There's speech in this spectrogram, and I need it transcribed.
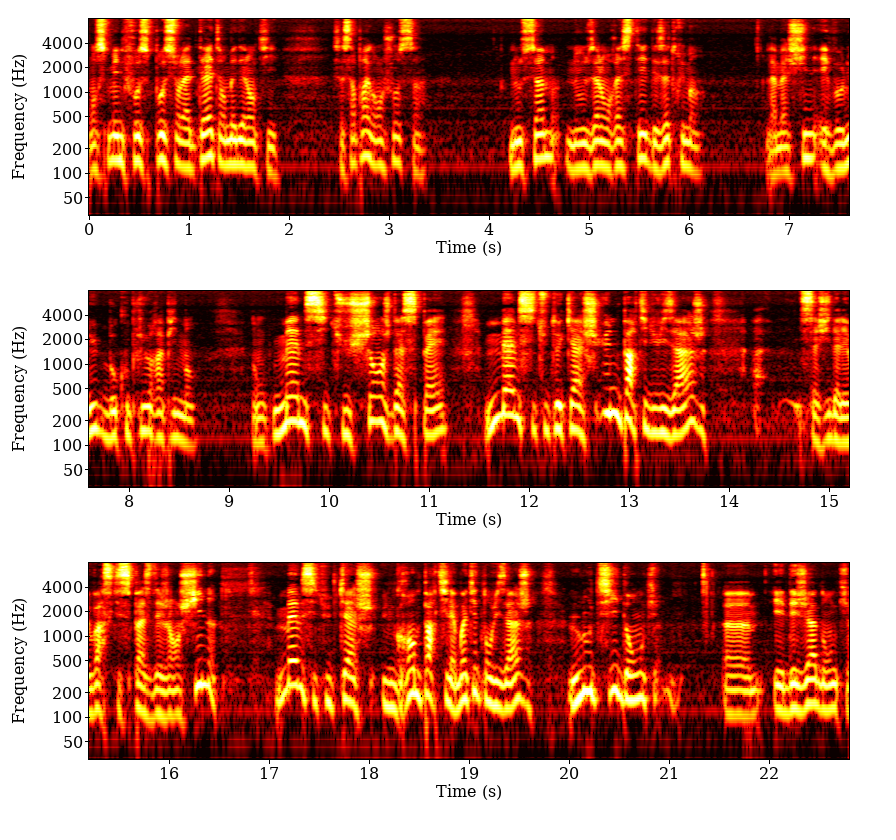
On se met une fausse peau sur la tête et on met des lentilles. Ça sert pas à grand chose ça. Nous sommes, nous allons rester des êtres humains. La machine évolue beaucoup plus rapidement. Donc même si tu changes d'aspect, même si tu te caches une partie du visage, il s'agit d'aller voir ce qui se passe déjà en Chine, même si tu te caches une grande partie, la moitié de ton visage, l'outil donc euh, est déjà donc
